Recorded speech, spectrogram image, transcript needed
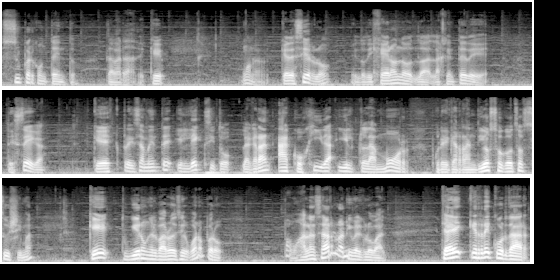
súper contento, la verdad, de que, bueno, que decirlo, lo dijeron la, gente de, de Sega, que es precisamente el éxito, la gran acogida y el clamor por el grandioso Ghost of Tsushima que tuvieron el valor de decir, bueno, pero vamos a lanzarlo a nivel global. Que hay que recordar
